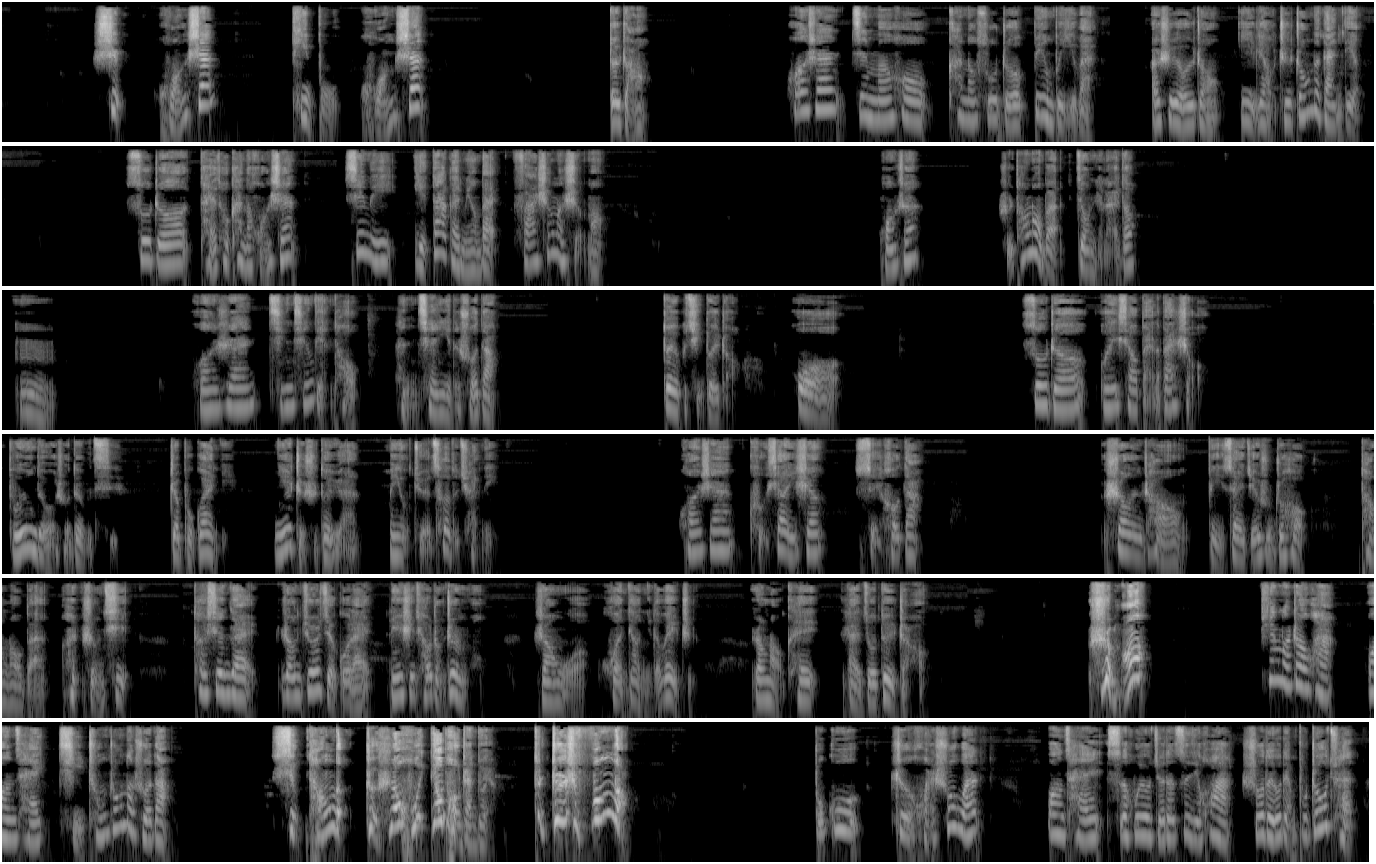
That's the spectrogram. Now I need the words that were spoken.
是。黄山，替补黄山队长。黄山进门后看到苏哲，并不意外，而是有一种意料之中的淡定。苏哲抬头看到黄山，心里也大概明白发生了什么。黄山，是汤老板叫你来的。嗯。黄山轻轻点头。很歉意的说道：“对不起，队长，我。”苏哲微笑摆了摆手：“不用对我说对不起，这不怪你，你也只是队员，没有决策的权利。”黄山苦笑一声，随后道：“上一场比赛结束之后，唐老板很生气，他现在让娟儿姐过来临时调整阵容，让我。”换掉你的位置，让老 K 来做队长。什么？听了这话，旺财气冲冲的说道：“姓汤的这是要毁掉炮战队，他真是疯了。”不过这话说完，旺财似乎又觉得自己话说的有点不周全，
